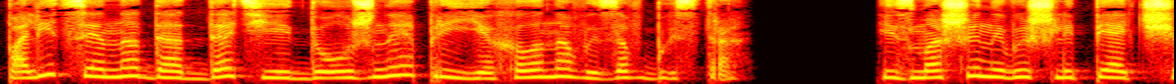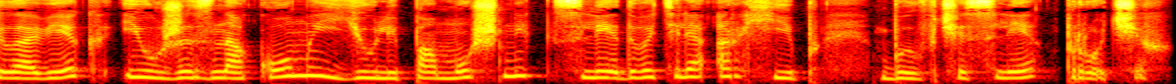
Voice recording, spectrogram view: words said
Полиция, надо отдать ей должное, приехала на вызов быстро. Из машины вышли пять человек, и уже знакомый Юли помощник следователя Архип был в числе прочих.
